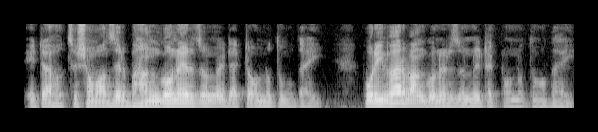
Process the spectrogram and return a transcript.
এটা হচ্ছে সমাজের ভাঙ্গনের জন্য এটা একটা অন্যতম দায়ী। পরিবার ভাঙ্গনের জন্য এটা একটা অন্যতম দায়ী।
